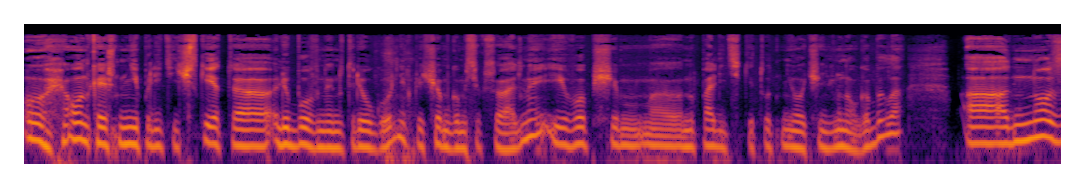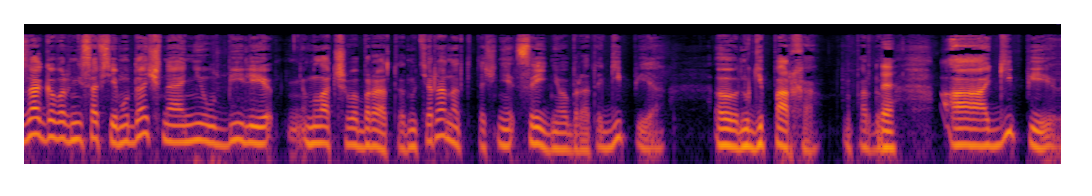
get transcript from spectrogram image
Ой, он, конечно, не политический, это любовный ну, треугольник, причем гомосексуальный, и, в общем, э, ну, политики тут не очень много было. А, но заговор не совсем удачный, они убили младшего брата, ну, тирана, точнее, среднего брата, Гиппия, э, ну, Гипарха, ну, пардон. Да. А Гиппи,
